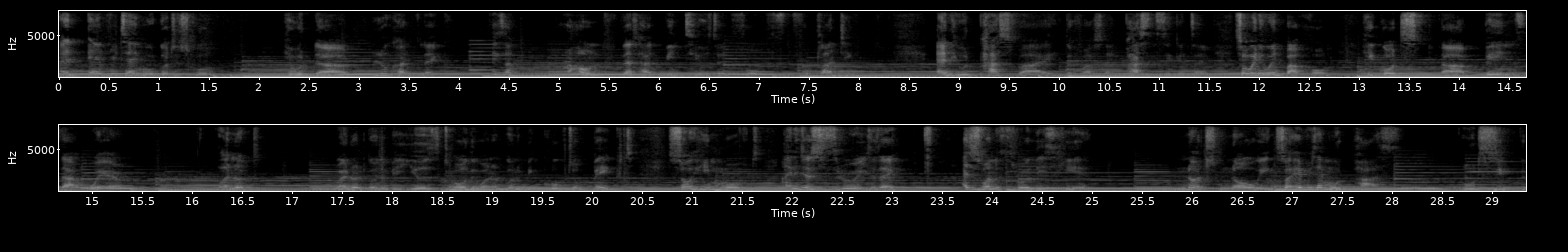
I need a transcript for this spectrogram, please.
and every time he would go to school, he would uh, look at like there's a ground that had been tilted for for planting and he would pass by the first time, pass the second time. So when he went back home, he got uh, beans that were were not were not going to be used or they were not going to be cooked or baked. So he moved and he just threw it. He's like, I just want to throw this here, not knowing. So every time he would pass, he would see the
